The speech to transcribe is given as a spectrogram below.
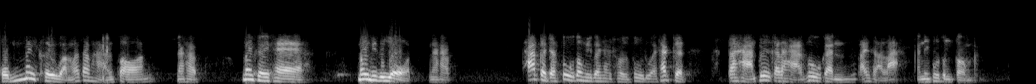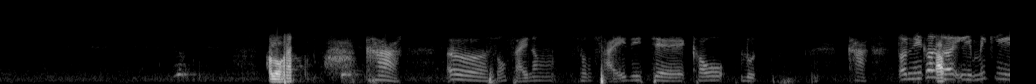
ผมไม่เคยหวังรัฐประหารซ้อนนะครับ ไม่เคยแคร์ไม่มีประโยชน์นะครับ ถ้าเกิดจะสู้ต้องมีประชาชนสู้ด้วย ถ้าเกิดทหารเพื่อกับทหารสู้กันไร้สาระ อันนี้พูดตรงๆครับฮัลโหลครับ ค่ะ เออ สงสัยน้องสงสัยดีเจเขาหลุด ค่ะ ตอนนี้ก็ครับ เหลืออีกไม่กี่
